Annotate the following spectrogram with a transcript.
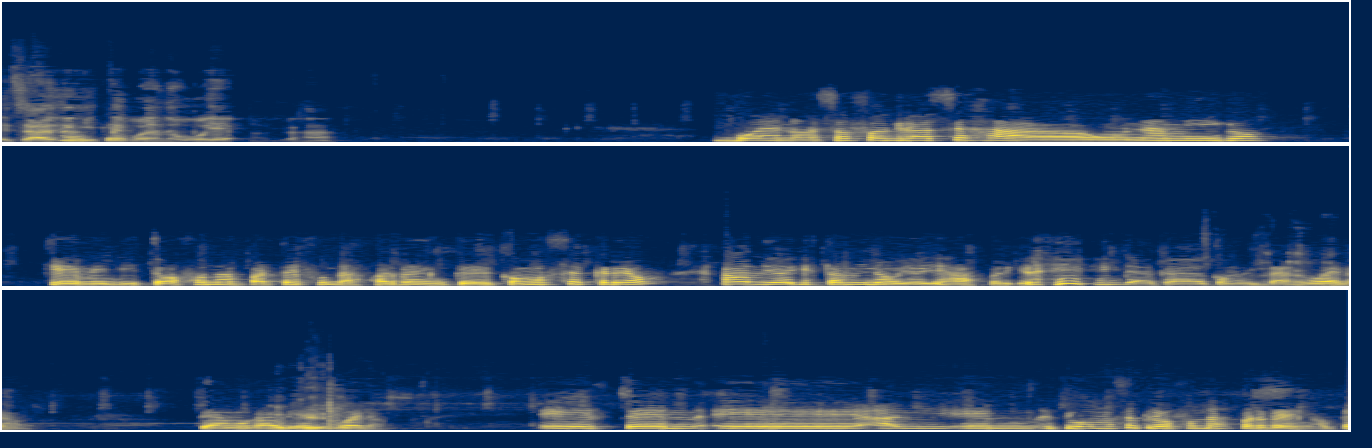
o sea, dijiste, bueno, voy a... Bueno, eso fue gracias a un amigo que me invitó a formar parte de Fundas Farben, que cómo se creó. Ah, mira, aquí está mi novio y es Asperger, ya acaba de comentar. Bueno, te amo, Gabriel. Bueno, este, eh, en, cómo se creó Fundas Farben, ¿ok?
